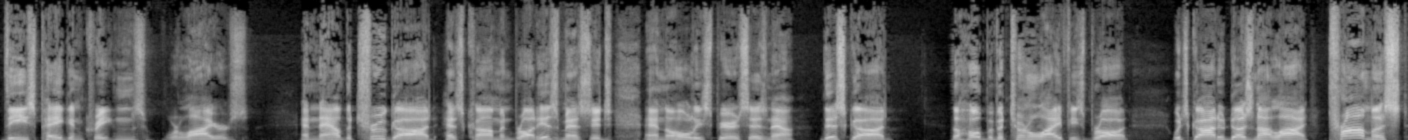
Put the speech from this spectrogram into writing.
these pagan Cretans were liars. And now the true God has come and brought his message, and the Holy Spirit says, Now, this God, the hope of eternal life he's brought, which God who does not lie, promised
